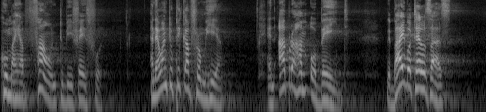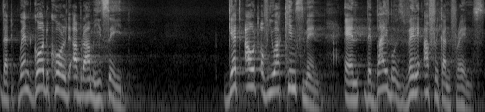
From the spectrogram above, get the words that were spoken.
whom I have found to be faithful. And I want to pick up from here. And Abraham obeyed. The Bible tells us that when God called Abraham, he said, Get out of your kinsmen. And the Bible is very African, friends.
